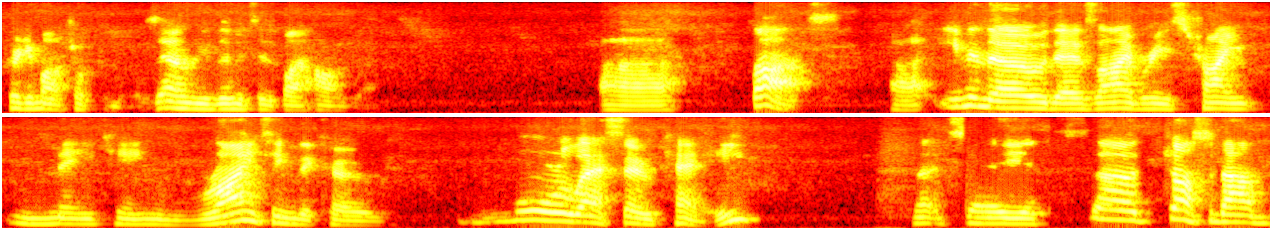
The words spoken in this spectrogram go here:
pretty much optimal. It's only limited by hardware. Uh, but uh, even though there's libraries trying making writing the code more or less okay, let's say it's uh, just about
